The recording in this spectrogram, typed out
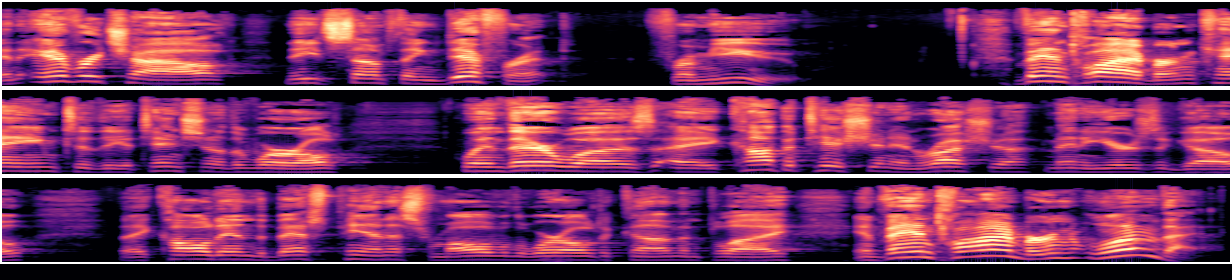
and every child needs something different from you. Van Cliburn came to the attention of the world when there was a competition in Russia many years ago. They called in the best pianists from all over the world to come and play, and Van Cliburn won that.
